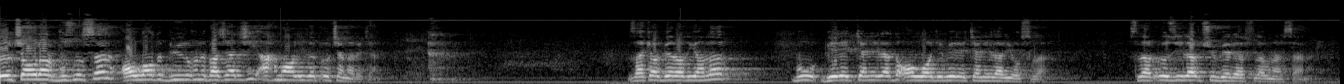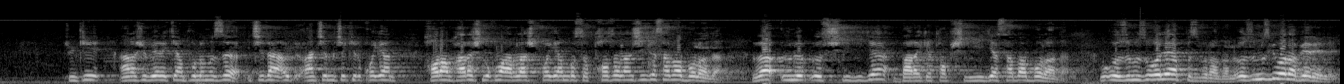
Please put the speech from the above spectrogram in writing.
o'lchovlar buzilsa, Allohning buyrug'ini bajarishlik ahmoqlik deb o'lchanar ekan. Zakot beradiganlar bu berayotganinglarda Allohga berayotganinglar yo'q sizlar. Sizlar o'zingizlar uchun beryapsizlar bu narsani. Chunki ana shu berayotgan pulimizni ichidan ancha-muncha kirib qolgan harom xarish luqma aralashib qolgan bo'lsa, tozalanishiga sabab bo'ladi va unib o'sishligiga, baraka topishligiga sabab bo'ladi. Bu o'zimizni o'ylayapmiz, birodarlar. O'zimizga o'ylab beraylik.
